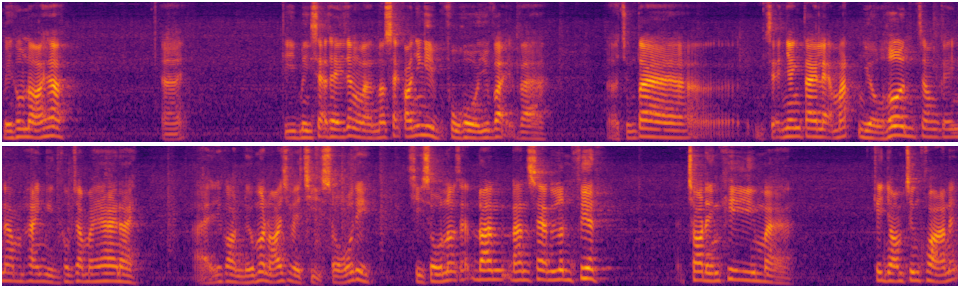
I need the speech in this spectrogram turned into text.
Mình không nói ha. Đấy. Thì mình sẽ thấy rằng là nó sẽ có những nhịp phục hồi như vậy và ờ, chúng ta sẽ nhanh tay lẹ mắt nhiều hơn trong cái năm 2022 này. Đấy, còn nếu mà nói về chỉ số thì chỉ số nó sẽ đan đan xen luân phiên. Cho đến khi mà cái nhóm chứng khoán ấy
